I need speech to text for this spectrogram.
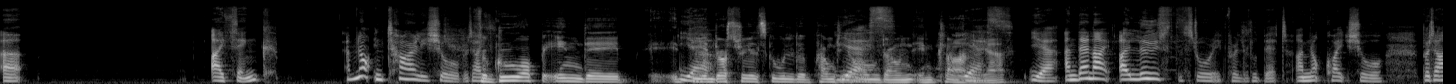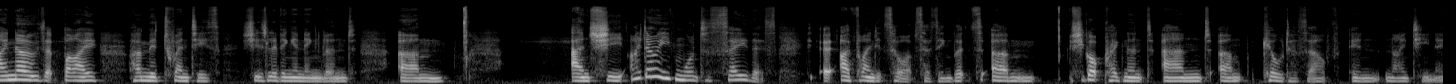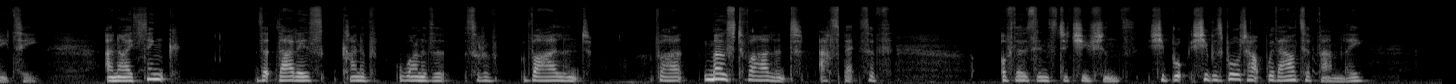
uh, I think I'm not entirely sure, but so I grew up in the yeah. industrial school, the county yes. home down in Clon, yes. yeah? Yeah, and then I, I lose the story for a little bit. I'm not quite sure. But I know that by her mid 20s, she's living in England. Um, and she, I don't even want to say this, I find it so upsetting, but um, she got pregnant and um, killed herself in 1980. And I think that that is kind of one of the sort of violent most violent aspects of of those institutions. She brought, she was brought up without a family,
